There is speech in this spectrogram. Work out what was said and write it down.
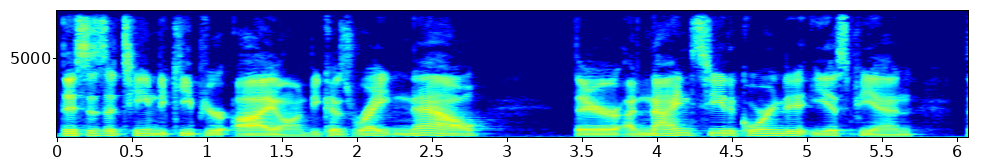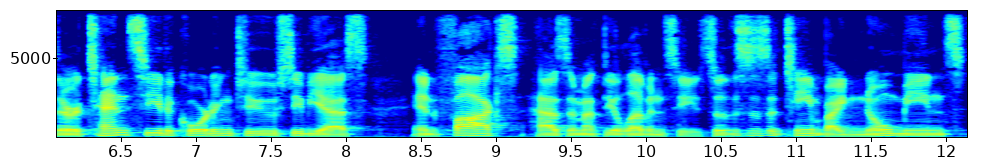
This is a team to keep your eye on because right now they're a nine seed according to ESPN, they're a 10 seed according to CBS, and Fox has them at the 11 seed. So this is a team by no means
